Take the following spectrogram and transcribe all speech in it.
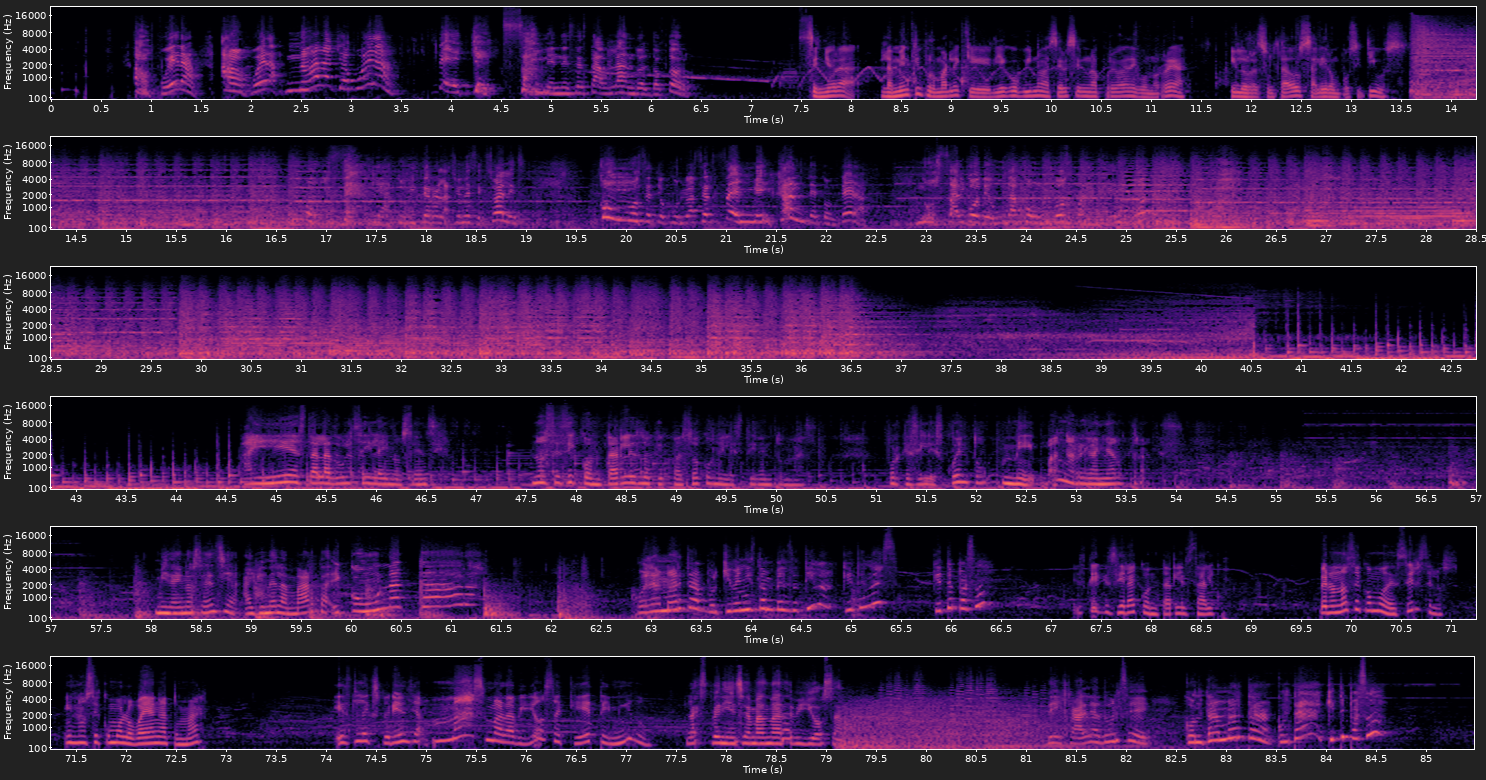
¡Afuera! ¡Afuera! ¡Nada que afuera! ¿De qué exámenes está hablando el doctor? Señora, lamento informarle que Diego vino a hacerse una prueba de gonorrea y los resultados salieron positivos. O sea, que ya tuviste relaciones sexuales. ¿Cómo se te ocurrió hacer semejante tontera? No salgo de una con dos para caer en otra. Ahí está la dulce y la inocencia. No sé si contarles lo que pasó con el Steven Tomás, porque si les cuento me van a regañar otra vez. Mira, Inocencia, ahí viene la Marta y con una cara. Hola Marta, ¿por qué venís tan pensativa? ¿Qué tenés? ¿Qué te pasó? Es que quisiera contarles algo, pero no sé cómo decírselos y no sé cómo lo vayan a tomar. Es la experiencia más maravillosa que he tenido. La experiencia más maravillosa. Déjala, Dulce. Contá, Marta, contá, ¿qué te pasó?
